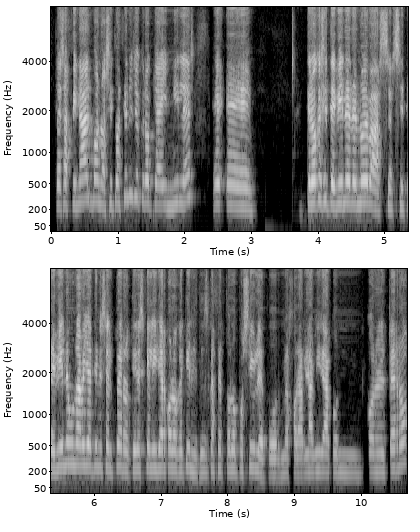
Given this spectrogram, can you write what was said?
Entonces, al final, bueno, situaciones yo creo que hay miles. Eh, creo que si te viene de nuevas, si te viene una vez ya tienes el perro, tienes que lidiar con lo que tienes, tienes que hacer todo lo posible por mejorar la vida con, con el perro.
